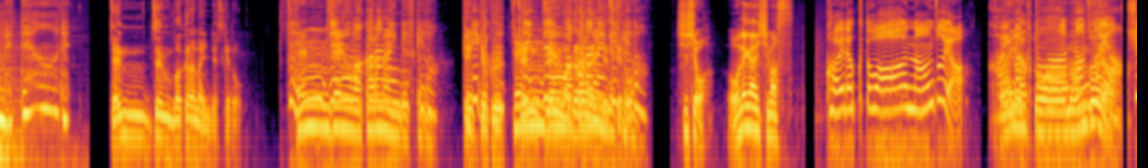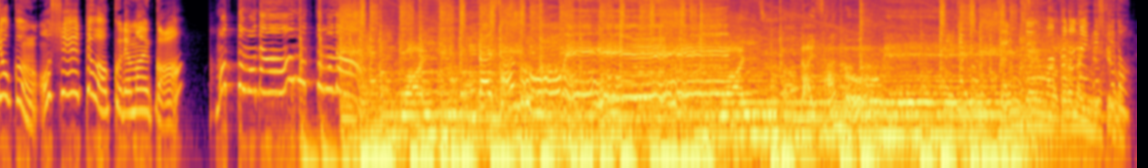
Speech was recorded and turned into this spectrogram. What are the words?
メテオール。全然わからないんですけど。全然わからないんですけど。結局全然わからないんですけど。師匠お願いします。快楽とはなんぞや？快楽とはなんぞや？諸君教えてはくれまいか？もっともだもっともだ第三の方面第三の方面全然わからないんですけど。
